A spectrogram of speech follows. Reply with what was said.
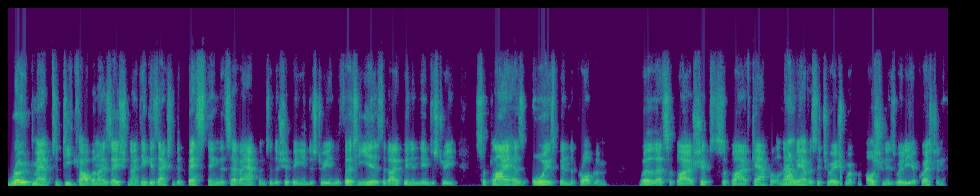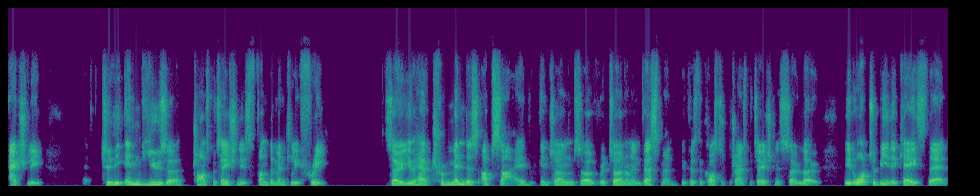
roadmap to decarbonization, I think, is actually the best thing that's ever happened to the shipping industry. In the 30 years that I've been in the industry, supply has always been the problem, whether that's supply of ships, supply of capital. Now we have a situation where propulsion is really a question. Actually, to the end user, transportation is fundamentally free. So you have tremendous upside in terms of return on investment because the cost of transportation is so low. It ought to be the case that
